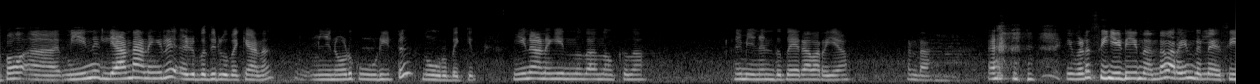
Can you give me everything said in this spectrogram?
അപ്പോൾ മീൻ ഇല്ലാണ്ടാണെങ്കിൽ എഴുപത് രൂപയ്ക്കാണ്. മീനോട് കൂടിയിട്ട് നൂറ് രൂപയ്ക്കും. മീനാണെങ്കിൽ ഇന്നതാ നോക്കുക ഈ മീൻ എന്ത് പേരാ പറയുക കണ്ട? ഇവിടെ സി ഡി എന്താ പറയുന്നില്ലേ സി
